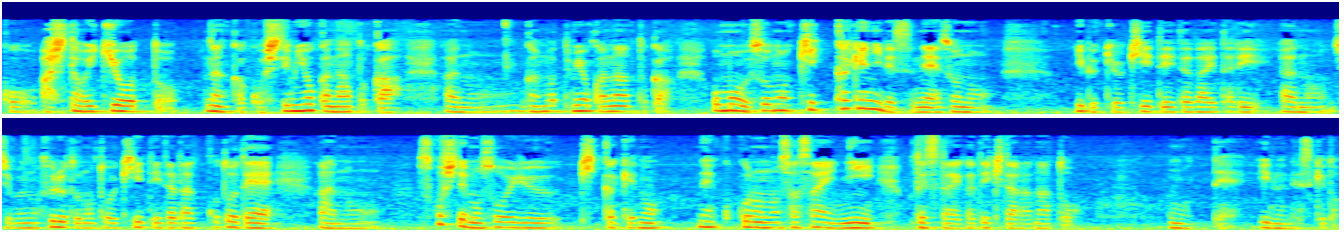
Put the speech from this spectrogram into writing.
こう明日を生きようとなんかこうしてみようかなとかあの頑張ってみようかなとか思うそのきっかけにですねその息吹を聞いていただいたりあの自分のフルートの音を聞いていただくことであの少しでもそういうきっかけの、ね、心の支えにお手伝いができたらなと思っているんですけど。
